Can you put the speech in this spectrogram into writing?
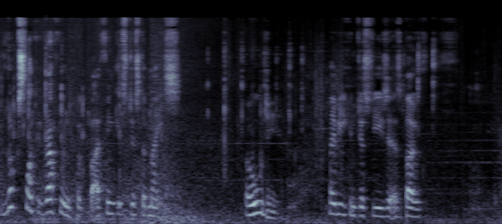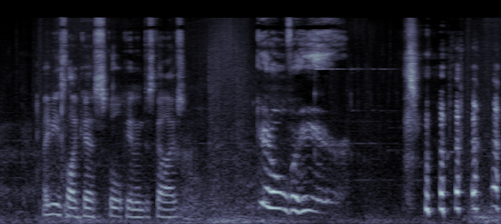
It looks like a grappling hook, but I think it's just a mace. Oh dear. Maybe you can just use it as both. Maybe it's like a scorpion in disguise. Get over here!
